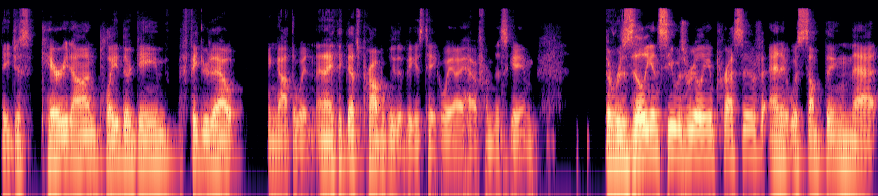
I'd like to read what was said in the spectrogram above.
They just carried on, played their game, figured it out, and got the win. And I think that's probably the biggest takeaway I have from this game. The resiliency was really impressive, and it was something that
